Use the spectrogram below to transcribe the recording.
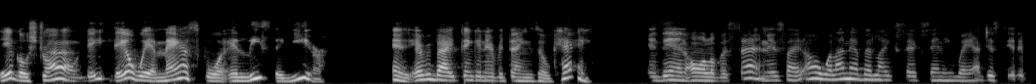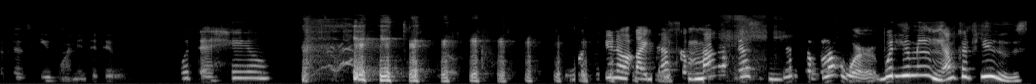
they'll go strong. They they'll wear a mask for at least a year, and everybody thinking everything's okay. And then all of a sudden, it's like, oh well, I never liked sex anyway. I just did it because you wanted to do it. What the hell? You know, like that's a my, that's that's a blower. What do you mean? I'm confused.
